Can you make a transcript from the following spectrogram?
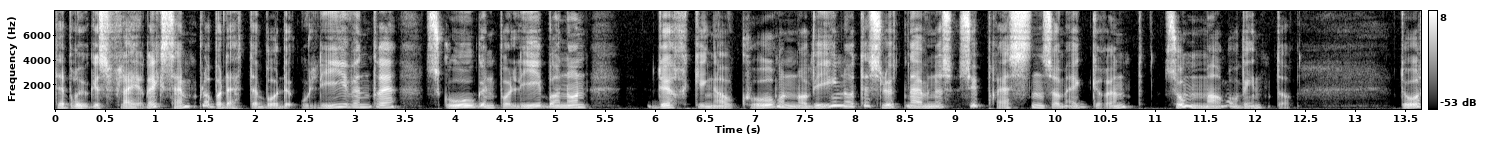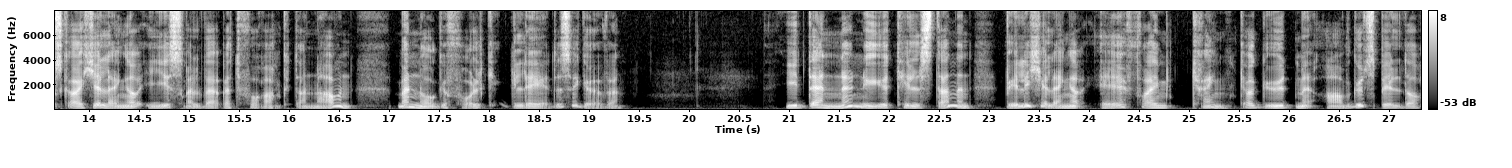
Det brukes flere eksempler på dette, både oliventre, skogen på Libanon, dyrking av korn og vin, og til slutt nevnes sypressen som er grønt sommer og vinter. Da skal ikke lenger Israel være et forakta navn, men noe folk gleder seg over. I denne nye tilstanden vil ikke lenger Efraim krenke Gud med avgudsbilder,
